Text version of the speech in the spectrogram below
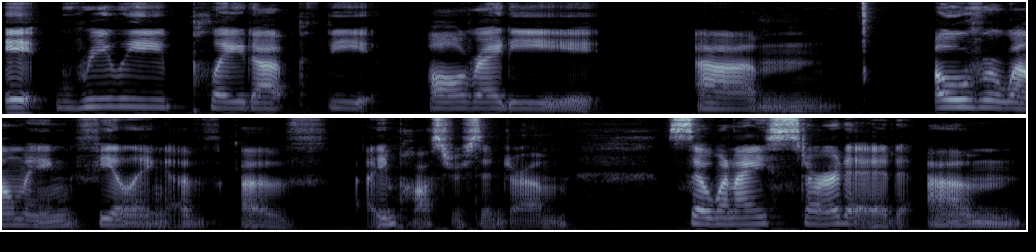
it really played up the already um, overwhelming feeling of, of imposter syndrome. So when I started, um,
